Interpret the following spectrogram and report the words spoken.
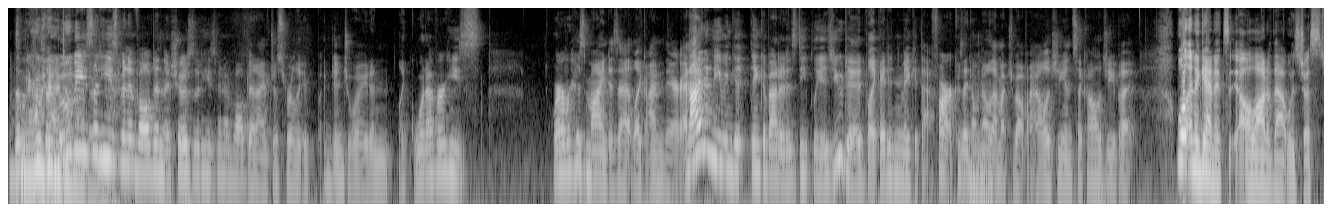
the, Clearly the movies that he's been involved in, the shows that he's been involved in, I've just really enjoyed, and like whatever he's wherever his mind is at, like I'm there. And I didn't even get think about it as deeply as you did. Like I didn't make it that far because I don't Mm-hmm. know that much about biology and psychology, but well, and again, it's a lot of that was just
